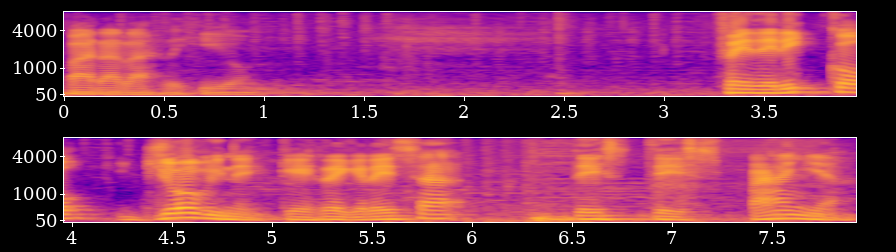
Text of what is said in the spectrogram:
para la región. Federico Jovine, que regresa desde España,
